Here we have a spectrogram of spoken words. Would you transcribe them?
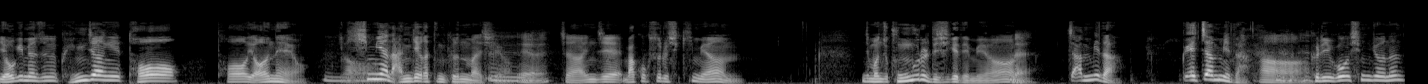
여기 면수는 굉장히 더, 더 연해요. 음. 어. 희미한 안개 같은 그런 맛이에요. 음. 예. 자, 이제 막국수를 시키면 이제 먼저 국물을 드시게 되면 네. 짭니다. 꽤 짭니다. 아. 그리고 심지어는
